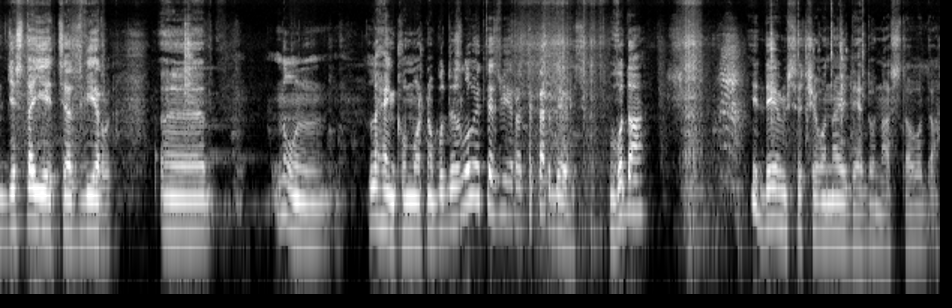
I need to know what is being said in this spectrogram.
дістається звір. Е, ну, легенько можна буде зловити звіра. Тепер дивись, вода. І дивимося, чи вона йде до нас та вода.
